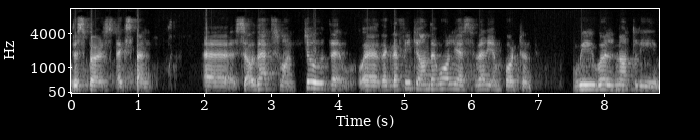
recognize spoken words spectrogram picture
dispersed, expelled. Uh, so that's one. Two, the, uh, the graffiti on the wall, yes, very important. We will not leave.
